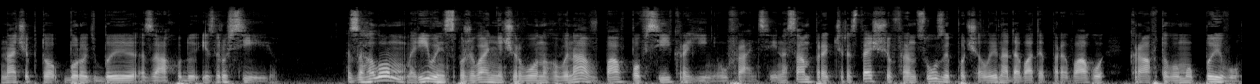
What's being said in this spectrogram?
начебто, боротьби заходу із Росією. Загалом рівень споживання червоного вина впав по всій країні у Франції, насамперед через те, що французи почали надавати перевагу крафтовому пиву.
